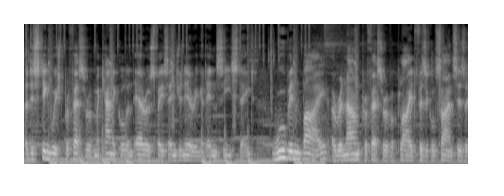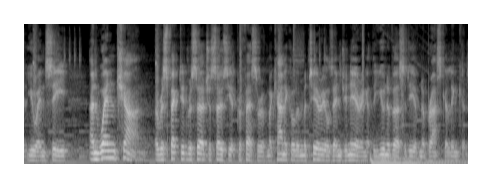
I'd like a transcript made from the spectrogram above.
a distinguished professor of mechanical and aerospace engineering at NC State, Wubin Bai, a renowned professor of applied physical sciences at UNC, and Wen Chan, a respected research associate professor of mechanical and materials engineering at the University of Nebraska-Lincoln.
